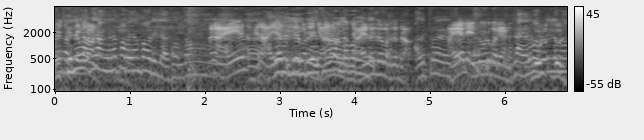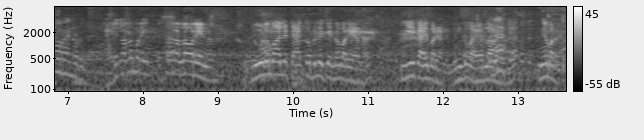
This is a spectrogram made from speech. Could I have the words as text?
ഒരിക്കലും അങ്ങനെ പറയാൻ പാടില്ല. സ്വന്തം അത് അയാൾ എന്നോട് പറഞ്ഞില്ലെന്ന് പറഞ്ഞു എന്നോട്. അയാൾ കള്ളം പറയും എത്ര കള്ളം പറയണ? ലൂലുമാൽ ടാക്കോബിൽ വെച്ച് എന്നോ പറയാണ്. ഈ കാര്യം പറയാണ്. നിങ്ങൾക്ക് വയറിലാണെങ്കിൽ ഇങ്ങനെ പറയാം.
